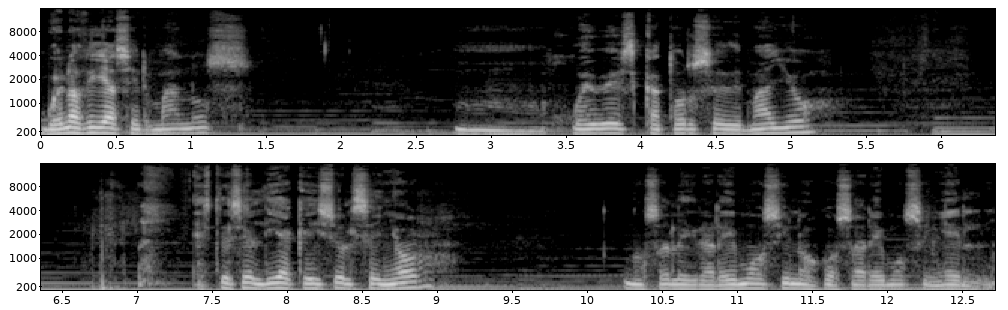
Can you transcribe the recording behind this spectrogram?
Buenos días hermanos, mm, jueves 14 de mayo, este es el día que hizo el Señor, nos alegraremos y nos gozaremos en Él.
